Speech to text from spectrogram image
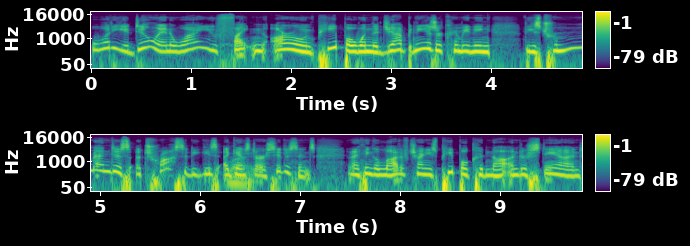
what are you doing? Why are you fighting our own people when the Japanese are committing these tremendous atrocities against Right. our citizens? And I think a lot of Chinese people could not understand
